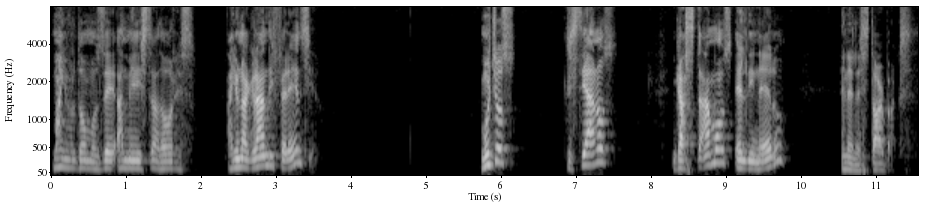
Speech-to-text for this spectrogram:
mayordomos, de administradores. Hay una gran diferencia. Muchos cristianos gastamos el dinero en el Starbucks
